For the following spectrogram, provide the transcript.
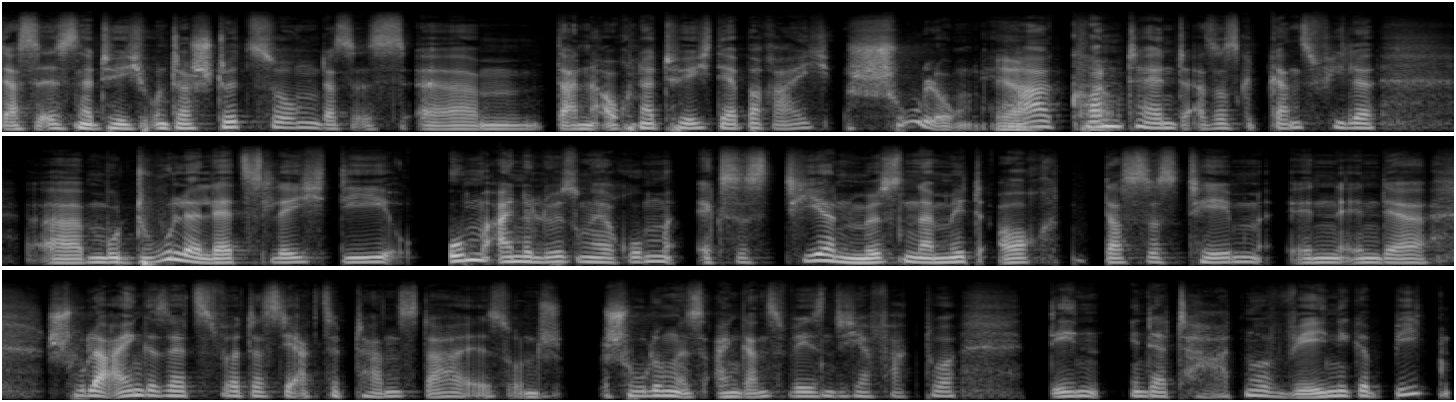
Das ist natürlich Unterstützung, das ist ähm, dann auch natürlich der Bereich Schulung, ja, Ja, ja. Content. Also es gibt ganz viele äh, Module letztlich, die um eine Lösung herum existieren müssen, damit auch das System in, in der Schule eingesetzt wird, dass die Akzeptanz da ist. Und Sch- Schulung ist ein ganz wesentlicher Faktor, den in der Tat nur wenige bieten.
